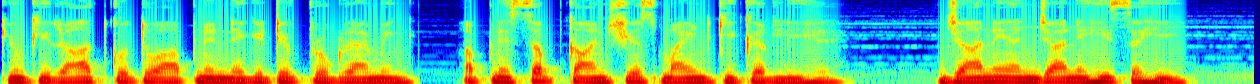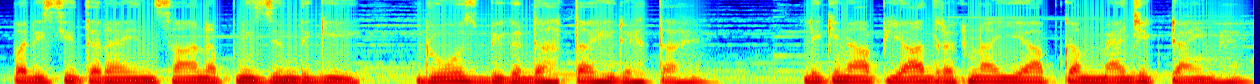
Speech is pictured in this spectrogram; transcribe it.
क्योंकि रात को तो आपने नेगेटिव प्रोग्रामिंग अपने सब कॉन्शियस माइंड की कर ली है। जाने अनजाने ही सही, पर इसी तरह इंसान अपनी ज़िंदगी रोज़ बिगड़ता ही रहता है। लेकिन आप याद रखना ये आपका मैजिक टाइम है,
